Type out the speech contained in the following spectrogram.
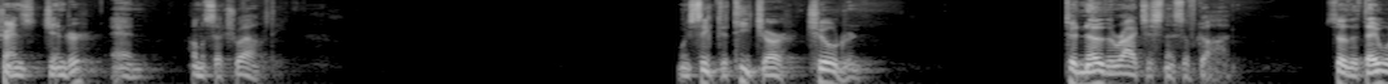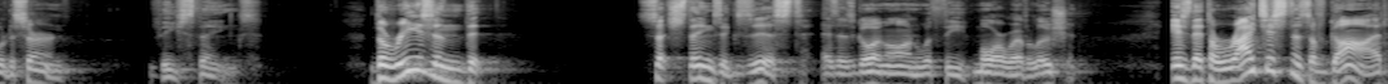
transgender and homosexuality. We seek to teach our children to know the righteousness of God so that they will discern these things. The reason that such things exist as is going on with the moral revolution is that the righteousness of God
